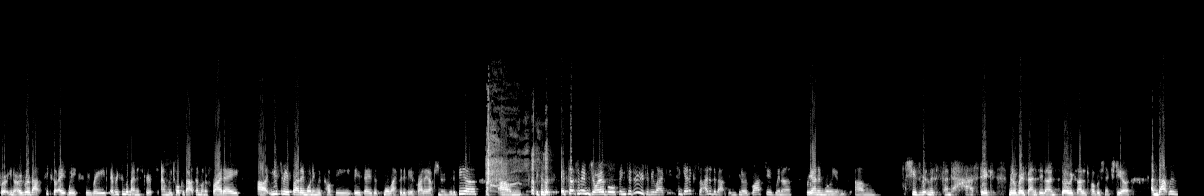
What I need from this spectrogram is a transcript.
for, you know, over about six or eight weeks, we read every single manuscript and we talk about them on a Friday. Uh, it used to be a Friday morning with coffee. These days, it's more likely to be a Friday afternoon with a beer um, because it's, it's such an enjoyable thing to do to be like, to get excited about things. You know, last year's winner, Rhiannon Williams, um, she's written this fantastic middle grade fantasy that I'm so excited to publish next year. And that was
